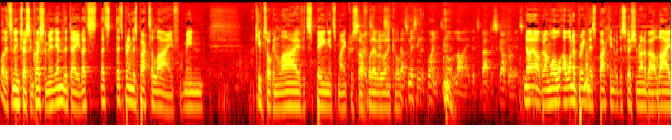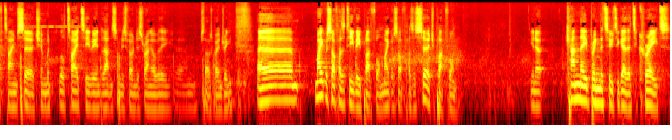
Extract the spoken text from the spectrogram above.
Well, it's an interesting question. I mean, at the end of the day, let's let's let's bring this back to live. I mean, I keep talking live. It's Bing, it's Microsoft, Sorry, whatever you it's- want to call it. That's missing the point. It's not live. It's about discovery. It's No, about- no, but I'm, I want to bring this back into a discussion around about live time search, and we'll, we'll tie TV into that. And somebody's phone just rang over the, um, so that was quite intriguing. Um, Microsoft has a TV platform. Microsoft has a search platform. You know, can they bring the two together to create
